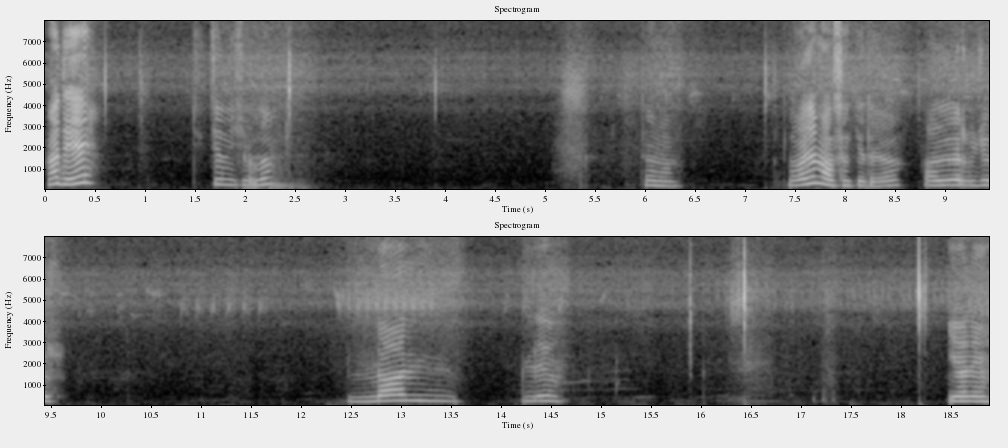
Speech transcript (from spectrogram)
Hadi. Çıkacağım inşallah. Tamam. Lale mi alsak ya da ya? Laleler ucuz. Lale. Yani.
